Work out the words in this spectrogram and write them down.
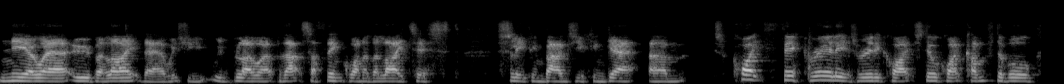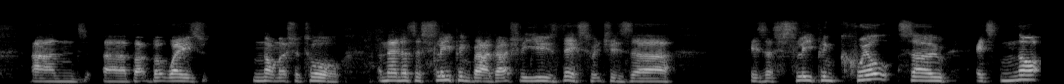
NeoAir UberLite there, which you would blow up. That's I think one of the lightest sleeping bags you can get. Um, it's quite thick, really. It's really quite still quite comfortable, and uh, but but weighs not much at all. And then as a sleeping bag, I actually use this, which is uh, is a sleeping quilt. So it's not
